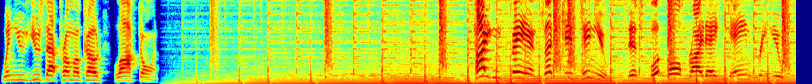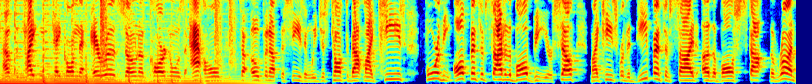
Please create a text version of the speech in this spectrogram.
when you use that promo code locked on. Titans fans, let's continue this Football Friday game preview as the Titans take on the Arizona Cardinals at home to open up the season. We just talked about my keys for the offensive side of the ball, be yourself. My keys for the defensive side of the ball, stop the run.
